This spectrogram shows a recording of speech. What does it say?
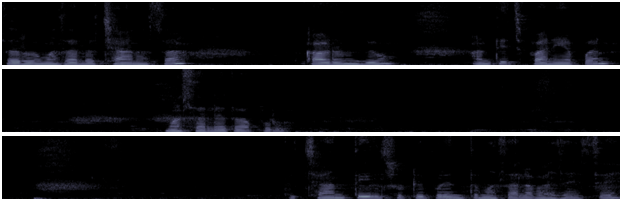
सर्व मसाला छान असा काढून घेऊ. आणि तीच पाणी आपण मसाल्यात वापरू. ते छान तेल सुटेपर्यंत मसाला भाजायचा आहे.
